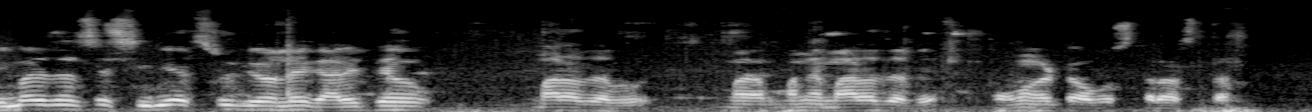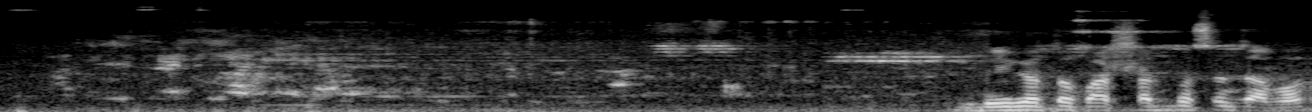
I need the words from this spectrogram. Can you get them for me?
ইমার্জেন্সি সিরিয়াস রুগী হলে গাড়িতেও মারা যাব মানে মারা যাবে, এমন একটা অবস্থা রাস্তা। বিগত পাঁচ সাত বছর যাবত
